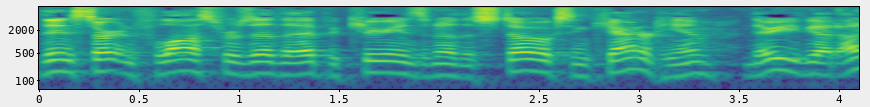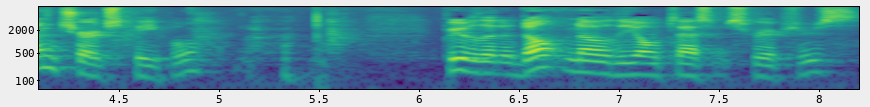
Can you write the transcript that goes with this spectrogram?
then certain philosophers of the Epicureans and of the Stoics encountered him. There you've got unchurched people, people that don't know the Old Testament Scriptures.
